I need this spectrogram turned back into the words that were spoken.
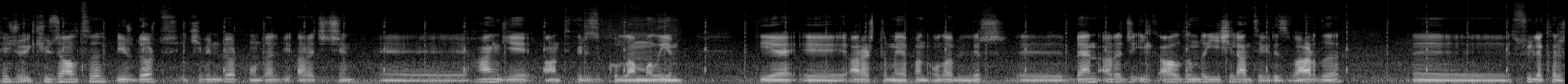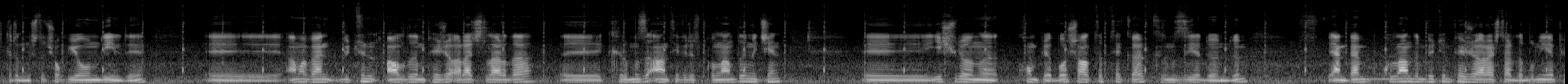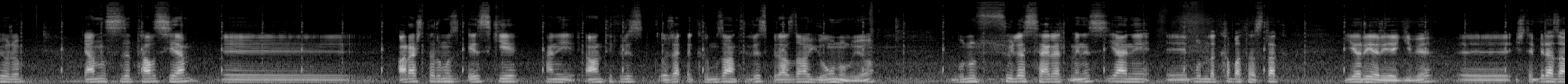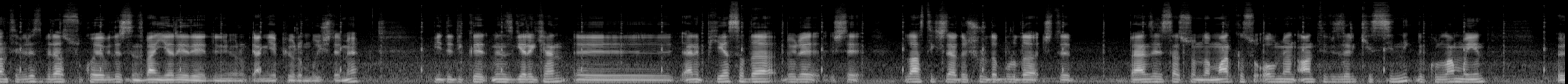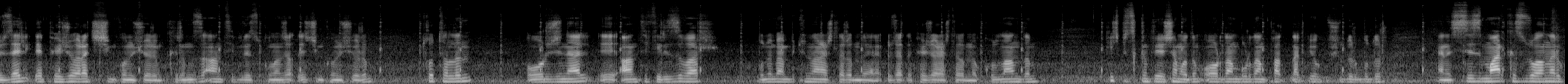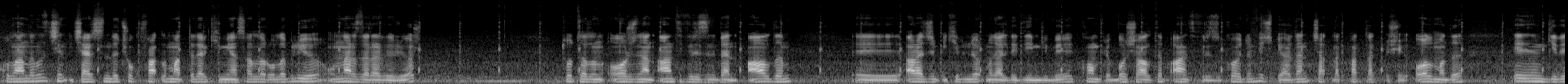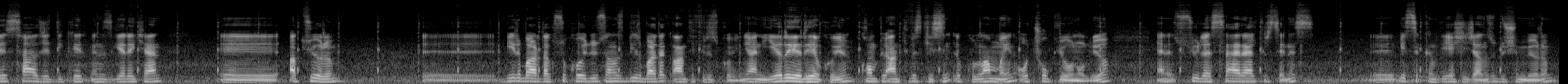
Peugeot 206 1.4 2004 model bir araç için eee, hangi antifrizi kullanmalıyım diye eee, araştırma yapan olabilir. Eee, ben aracı ilk aldığımda yeşil antifriz vardı. Eee, suyla karıştırılmıştı. Çok yoğun değildi. Eee, ama ben bütün aldığım Peugeot araçlarda eee, kırmızı antifriz kullandığım için eee, yeşil olanı komple boşaltıp tekrar kırmızıya döndüm. Yani ben kullandığım bütün Peugeot araçlarda bunu yapıyorum. Yalnız size tavsiyem eee, araçlarımız eski. Hani antifriz özellikle kırmızı antifriz biraz daha yoğun oluyor. Bunu suyla seyreltmeniz yani e, bunda kaba taslak yarı yarıya gibi. E, işte biraz antifriz biraz su koyabilirsiniz. Ben yarı yarıya deniyorum yani yapıyorum bu işlemi. Bir de dikkat etmeniz gereken e, yani piyasada böyle işte lastikçilerde şurada burada işte benzin istasyonunda markası olmayan antifrizleri kesinlikle kullanmayın. Özellikle Peugeot araç için konuşuyorum. Kırmızı antifriz kullanacaklar için konuşuyorum. Total'ın orijinal e, antifrizi var. Bunu ben bütün araçlarımda yani özellikle Peugeot araçlarımda kullandım. Hiçbir sıkıntı yaşamadım. Oradan buradan patlak yok şudur budur. Yani siz markasız olanları kullandığınız için içerisinde çok farklı maddeler, kimyasallar olabiliyor. Onlar zarar veriyor. Total'ın orijinal antifrizini ben aldım. Ee, aracım 2004 model dediğim gibi komple boşaltıp antifrizi koydum. Hiçbir yerden çatlak patlak bir şey olmadı. Dediğim gibi sadece dikkat etmeniz gereken ee, atıyorum ee, bir bardak su koyduysanız bir bardak antifriz koyun. Yani yarı yarıya koyun. Komple antifriz kesinlikle kullanmayın. O çok yoğun oluyor. Yani suyla seyreltirseniz ee, bir sıkıntı yaşayacağınızı düşünmüyorum.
